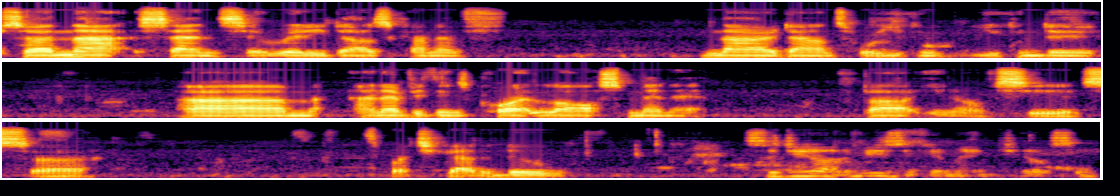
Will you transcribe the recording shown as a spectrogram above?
So in that sense, it really does kind of narrow down to what you can you can do, um, and everything's quite last minute. But you know, obviously, it's uh, it's what you got to do. So do you like the music you made, Chelsea?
